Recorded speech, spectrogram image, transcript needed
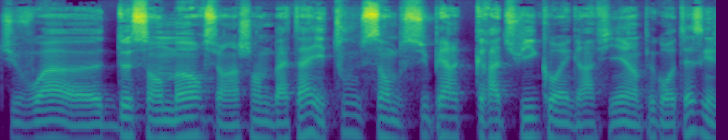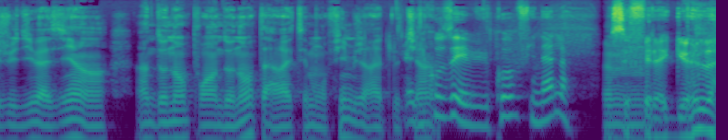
tu vois euh, 200 morts sur un champ de bataille et tout semble super gratuit, chorégraphié, un peu grotesque. Et je lui dis, vas-y, un, un donnant pour un donnant, t'as arrêté mon film, j'arrête le Et du tien. coup, vous avez vu quoi au final? On s'est Hum, fait la gueule.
